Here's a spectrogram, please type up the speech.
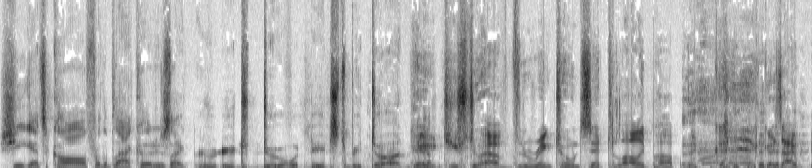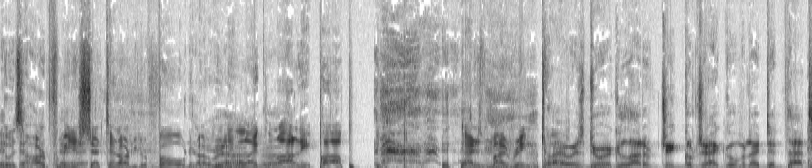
She gets a call from the Black Hood who's like, You need to do what needs to be done. Hey, do you still have the ringtone set to Lollipop? Because it was hard for me to set that on your phone, and I really Yeah, like right. Lollipop. That is my ringtone. I was doing a lot of jingle jangle when I did that.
